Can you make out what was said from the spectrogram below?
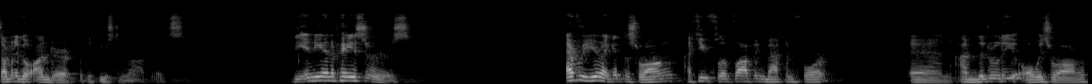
So I'm going to go under for the Houston Rockets. The Indiana Pacers. Every year I get this wrong. I keep flip flopping back and forth. And I'm literally always wrong.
